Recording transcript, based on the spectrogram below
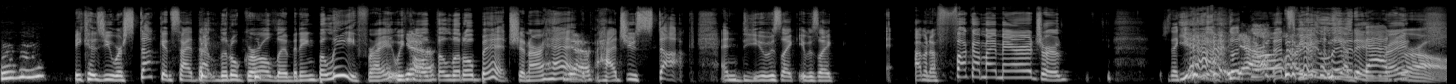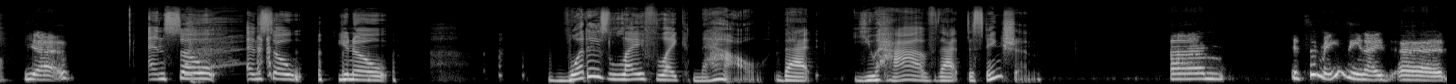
Mm-hmm. Because you were stuck inside that little girl limiting belief, right? We yes. call it the little bitch in our head. Yes. Had you stuck, and you was like, it was like, I'm gonna fuck up my marriage, or she's like, yeah, good yeah. girl. That's very limiting, right? Girl. Yes. And so, and so, you know, what is life like now that you have that distinction? Um, it's amazing. I uh,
